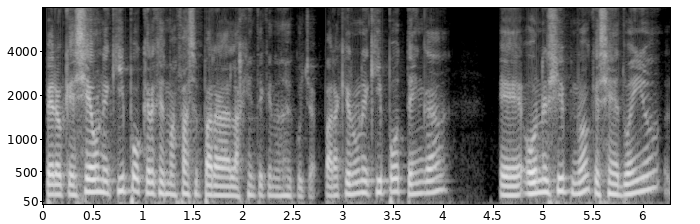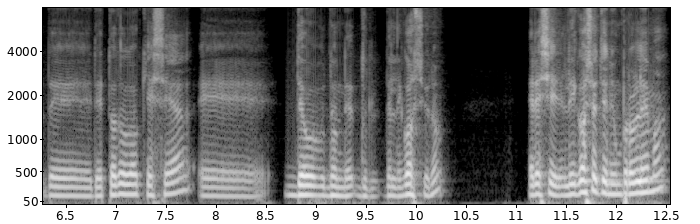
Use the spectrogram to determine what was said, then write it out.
Pero que sea un equipo, creo que es más fácil para la gente que nos escucha. Para que un equipo tenga eh, ownership, ¿no? Que sea dueño de, de todo lo que sea de, donde, del negocio, ¿no? Es decir, el negocio tiene un problema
